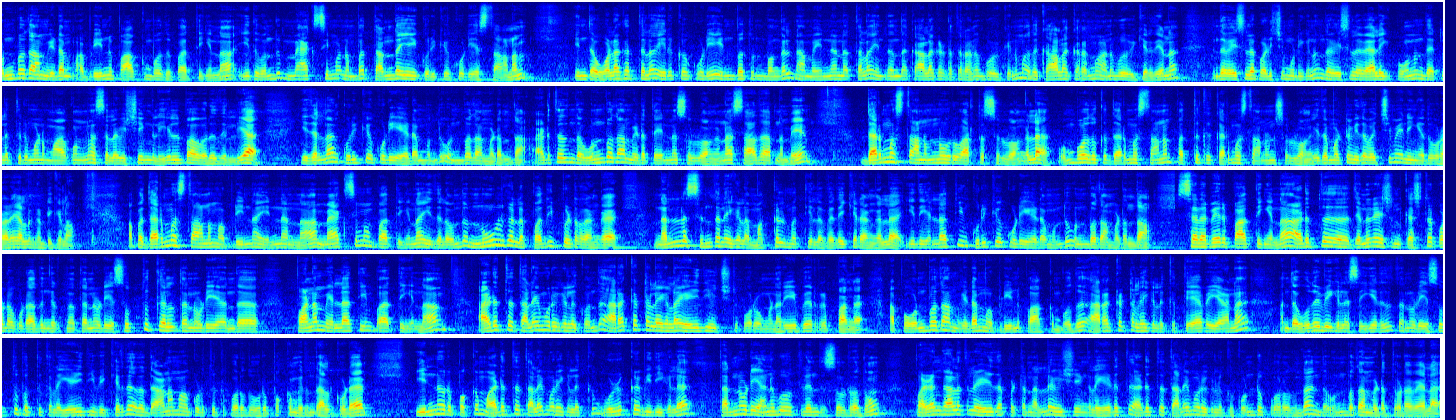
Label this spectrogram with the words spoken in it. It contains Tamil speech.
ஒன்பதாம் இடம் அப்படின்னு பார்க்கும்போது பார்த்திங்கன்னா இது வந்து மேக்சிமம் நம்ம தந்தையை குறிக்கக்கூடிய ஸ்தானம். இந்த உலகத்தில் இருக்கக்கூடிய இன்ப துன்பங்கள் நாம் என்னென்னத்தெல்லாம் இந்தந்த காலகட்டத்தில் அனுபவிக்கணும் அது காலக்கிரமம் அனுபவிக்கிறது. ஏன்னா இந்த வயசில் படித்து முடிக்கணும் இந்த வயசில் வேலைக்கு போகணும் இந்த இடத்துல திருமணம் ஆகணும்னா சில விஷயங்கள் இயல்பாக வருது இல்லையா? இதெல்லாம் குறிக்கக்கூடிய இடம் வந்து ஒன்பதாம் இடம் தான். அடுத்தது இந்த ஒன்பதாம் இடத்தை என்ன சொல்லுவாங்கன்னா சாதாரணமே தர்மஸ்தானம்னு ஒரு வார்த்தை சொல்லுவாங்கல்ல ஒம்போதுக்கு தர்மஸ்தானம் பத்துக்கு கர்மஸ்தானம்னு சொல்லுவாங்க. இதை மட்டும் இதை வச்சுமே நீங்கள் அது ஒரு அடையாளம் கண்டிக்கலாம். அப்போ தர்மஸ்தானம் அப்படின்னா என்னென்னா மேக்சிமம் பார்த்தீங்கன்னா இதில் வந்து நூல்களை பதிப்பிடுறாங்க. நல்ல சிந்தனைகளை மக்கள் மத்தியில் விதைக்கிறாங்கல்ல இது எல்லாத்தையும் குறிக்கக்கூடிய இடம் வந்து ஒன்பதாம் இடம் தான். சில பேர் பார்த்தீங்கன்னா அடுத்த ஜெனரேஷன் கஷ்டப்படக்கூடாதுங்கிறது தன்னுடைய சொத்துக்கள் தன்னுடைய அந்த பணம் எல்லாத்தையும் பார்த்தீங்கன்னா அடுத்த தலைமுறைகளுக்கு வந்து அறக்கட்டளைகளாக எழுதி வச்சுட்டு போகிறவங்க நிறைய பேர் இருப்பாங்க. அப்போ ஒன்பதாம் இடம் அப்படின்னு பார்க்கும்போது அறக்கட்டளைகளுக்கு தேவையான அந்த உதவிகளை செய்கிறது தன்னுடைய சொத்து பத்துக்களை எழுதி வைக்கிறது அதை தானமாக கொடுத்துட்டு போகிறது ஒரு பக்கம் இருந்தால் கூட இன்னொரு பக்கம் அடுத்த தலைமுறைகளுக்கு ஒழுக்க விதிகளை தன்னுடைய அனுபவத்திலேருந்து சொல்கிறதும் பழங்காலத்தில் எழுதப்பட்ட நல்ல விஷயங்களை எடுத்து அடுத்த தலைமுறைகளுக்கு கொண்டு போகிறதும் தான் இந்த ஒன்பதாம் இடத்தோட வேலை.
